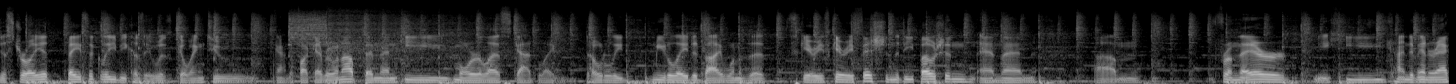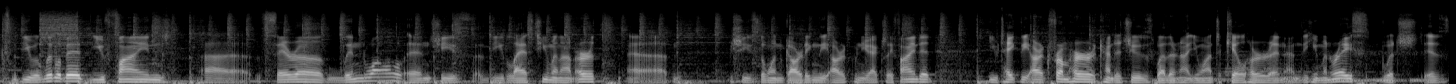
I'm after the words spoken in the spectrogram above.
destroy it basically because it was going to kind of fuck everyone up and then he more or less got like totally mutilated by one of the scary scary fish in the deep ocean and then um, from there he kind of interacts with you a little bit. You find uh, sarah lindwall and she's the last human on earth. Uh, she's the one guarding the ark when you actually find it you take the ark from her, kind of choose whether or not you want to kill her and end the human race, which is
